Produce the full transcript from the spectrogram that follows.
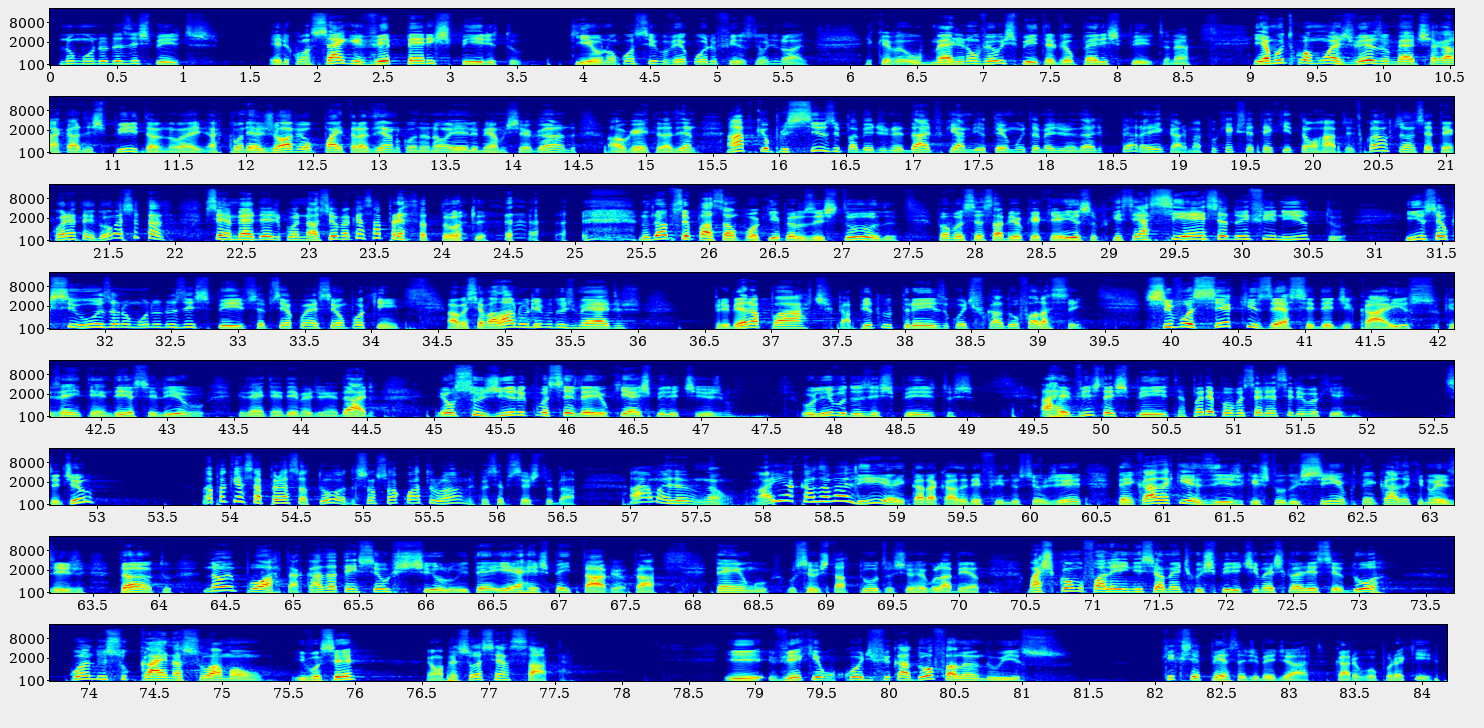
no mundo dos espíritos. Ele consegue ver perispírito, que eu não consigo ver com o olho físico, nenhum de nós. E o médium não vê o espírito, ele vê o perispírito. Né? E é muito comum, às vezes, o médium chegar na casa espírita, é, quando é jovem é o pai trazendo, quando não é ele mesmo chegando, alguém trazendo. Ah, porque eu preciso ir para a mediunidade, porque eu tenho muita mediunidade. Espera aí, cara, mas por que você tem que ir tão rápido? Quantos anos você tem? 42? Mas você, tá, você é médium desde quando nasceu, mas que essa pressa toda? não dá para você passar um pouquinho pelos estudos, para você saber o que é isso? Porque isso é a ciência do infinito. Isso é o que se usa no mundo dos espíritos, você precisa conhecer um pouquinho. Aí você vai lá no livro dos médios, primeira parte, capítulo 3, o codificador fala assim: se você quiser se dedicar a isso, quiser entender esse livro, quiser entender mediunidade, eu sugiro que você leia o que é Espiritismo, o livro dos Espíritos, a revista Espírita, para depois você ler esse livro aqui. Sentiu? Mas para que essa pressa toda? São só quatro anos que você precisa estudar. Ah, mas eu, não. Aí a casa avalia, e cada casa define do seu jeito. Tem casa que exige que estude os cinco, tem casa que não exige tanto. Não importa, a casa tem seu estilo e, tem, e é respeitável. Tá? Tem o, o seu estatuto, o seu regulamento. Mas como falei inicialmente que o Espiritismo é esclarecedor, quando isso cai na sua mão e você é uma pessoa sensata e vê que é o codificador falando isso, o que, que você pensa de imediato? Cara, eu vou por aqui.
